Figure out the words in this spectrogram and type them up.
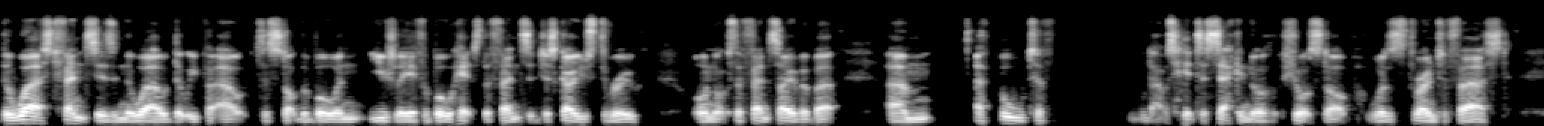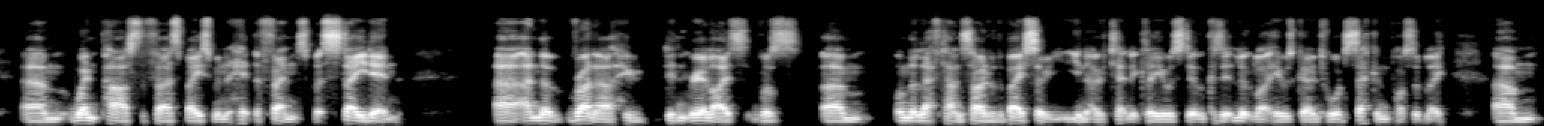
the worst fences in the world that we put out to stop the ball. And usually, if a ball hits the fence, it just goes through or knocks the fence over. But um, a ball to that was hit to second or shortstop was thrown to first, um, went past the first baseman and hit the fence, but stayed in. Uh, and the runner who didn't realize was um, on the left hand side of the base. So, you know, technically it was still because it looked like he was going towards second, possibly. Um,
